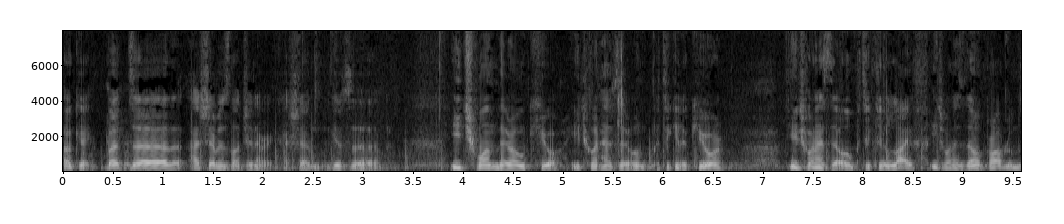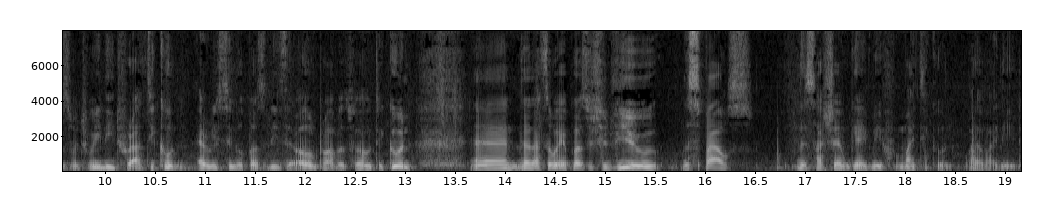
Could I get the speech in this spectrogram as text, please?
Okay. But uh, Hashem is not generic. Hashem gives uh, each one their own cure. Each one has their own particular cure. Each one has their own particular life. Each one has their own problems, which we need for our tikkun. Every single person needs their own problems for their own tikkun. And uh, that's the way a person should view the spouse, this Hashem gave me for my tikkun, whatever I need.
